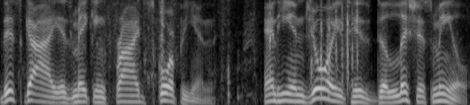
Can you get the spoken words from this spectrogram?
This guy is making fried scorpion, and he enjoys his delicious meal.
